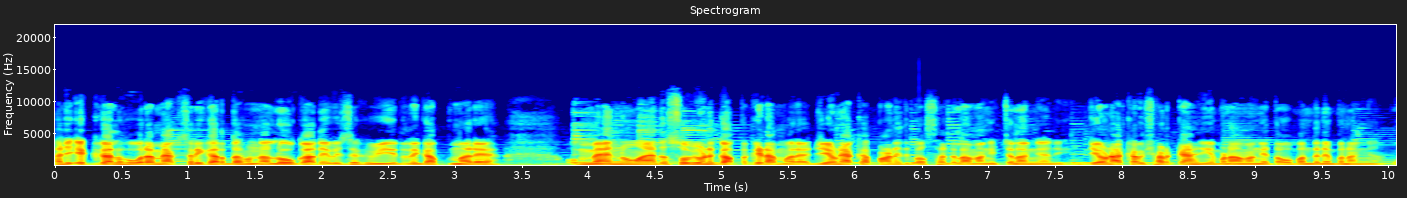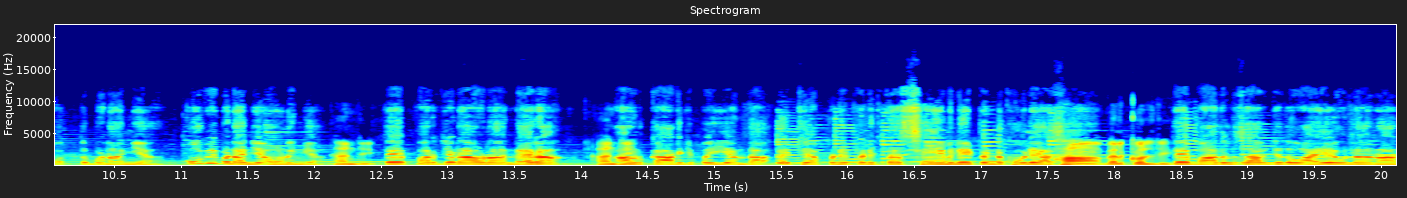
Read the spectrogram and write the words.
ਹਾਂਜੀ ਇੱਕ ਗੱਲ ਹੋਰ ਹੈ ਮੈਂ ਅਕਸਰ ਹੀ ਕਰਦਾ ਹੁੰਨਾ ਲੋਕਾਂ ਦੇ ਵੀ ਸੁਖਵੀਰ ਨੇ ਗੱਪ ਮਾਰਿਆ। ਉਹ ਮੈਨੂੰ ਐ ਦੱਸੋ ਵੀ ਉਹਨੇ ਗੱਪ ਕਿਹੜਾ ਮਾਰਿਆ? ਜੇ ਉਹਨੇ ਆਖਿਆ ਪਾਣੀ ਦੀ ਬੱਸਾਂ ਚਲਾਵਾਂਗੇ ਚਲਾਈਆਂ ਜੀ। ਜੇ ਉਹਨੇ ਆਖਿਆ ਵੀ ਸੜਕਾਂ ਜਿਹੀਆਂ ਬਣਾਵਾਂਗੇ ਤਾਂ ਉਹ ਬੰਦੇ ਨੇ ਬਣਾਈਆਂ। ਪੁੱਤ ਬਣਾਈਆਂ ਉਹ ਵੀ ਬਣਾਈਆਂ ਹੋਣਗੀਆਂ। ਹਾਂਜੀ। ਤੇ ਪਰ ਜਿਹੜਾ ਹੁਣ ਨਹਿਰਾਂ ਹਾਂਜੀ। ਹੁਣ ਕਾਗਜ਼ ਪਈ ਜਾਂਦਾ ਇੱਥੇ ਆਪਣੇ ਪਿੰਡ 'ਚ ਤਾਂ ਸੇਮ ਨੇ ਪਿੰਡ ਖੋਲਿਆ ਸੀ। ਹਾਂ ਬਿਲਕੁਲ ਜੀ। ਤੇ ਬਾਦਲ ਸਾਹਿਬ ਜਦੋਂ ਆਏ ਉਹਨਾਂ ਨਾਲ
